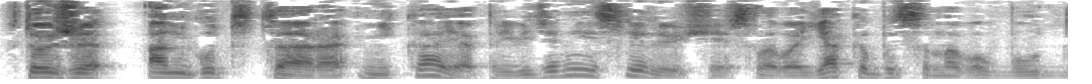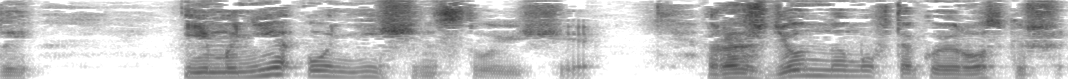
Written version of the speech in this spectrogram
В той же Ангуттара Никая приведены следующие слова якобы самого Будды «И мне, о нищенствующее, рожденному в такой роскоши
